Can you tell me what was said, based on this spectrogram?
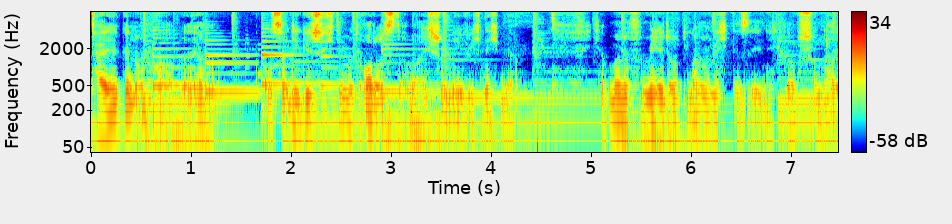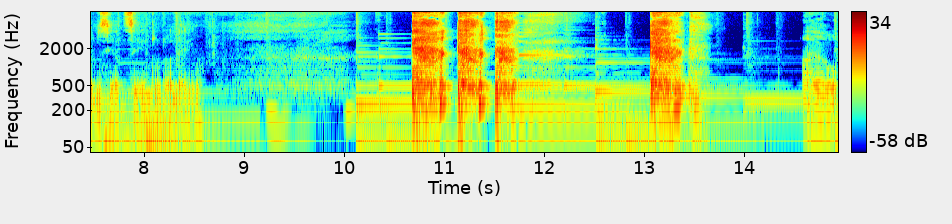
teilgenommen habe. Ja, außer die Geschichte mit Rodos, da war ich schon ewig nicht mehr. Ich habe meine Familie dort lange nicht gesehen. Ich glaube schon ein halbes Jahrzehnt oder länger. Also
